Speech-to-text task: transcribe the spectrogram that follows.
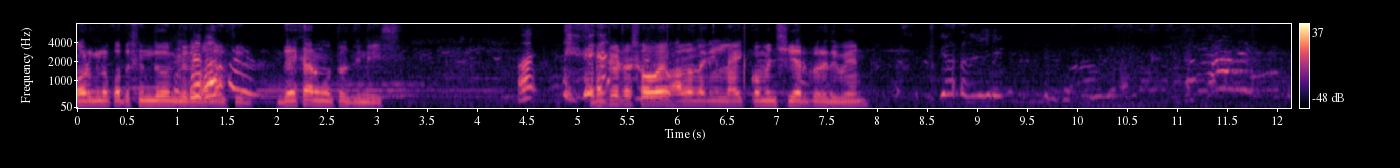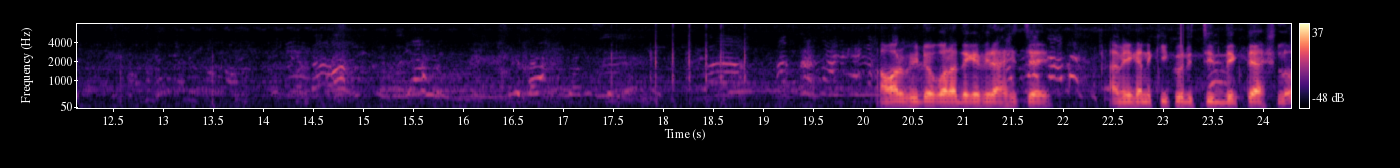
ঘরগুলো কত সুন্দর করে বানাইছে। দেখার মতো জিনিস। ভিডিওটা সবাই ভালো লাগলে লাইক কমেন্ট শেয়ার করে দিবেন। আমার ভিডিও করা দেখে ফিরে আসছে। আমি এখানে কি করছি দেখতে আসলো।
